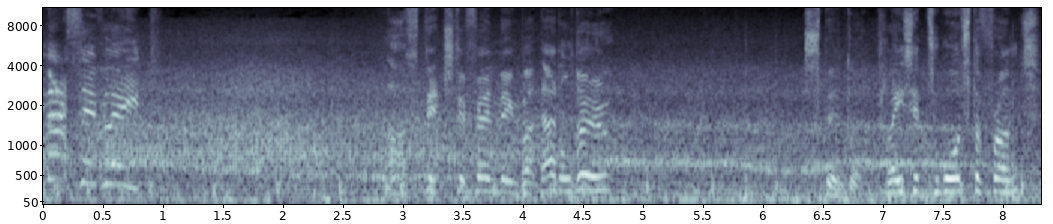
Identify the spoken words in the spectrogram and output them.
Massive leap! Last-ditch defending, but that'll do. Stindl plays it towards the front.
